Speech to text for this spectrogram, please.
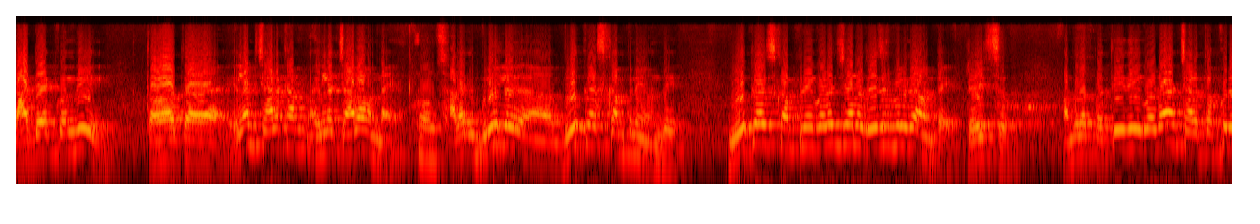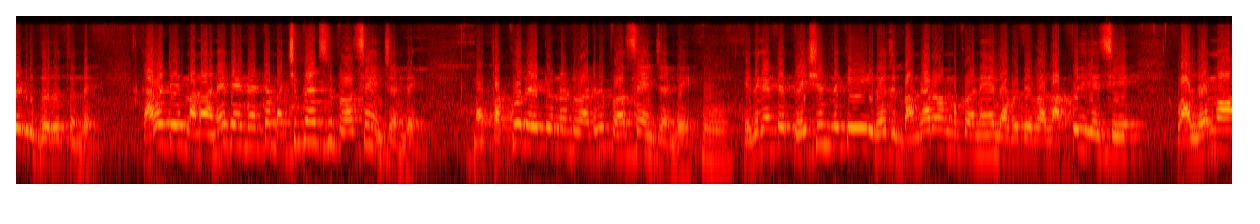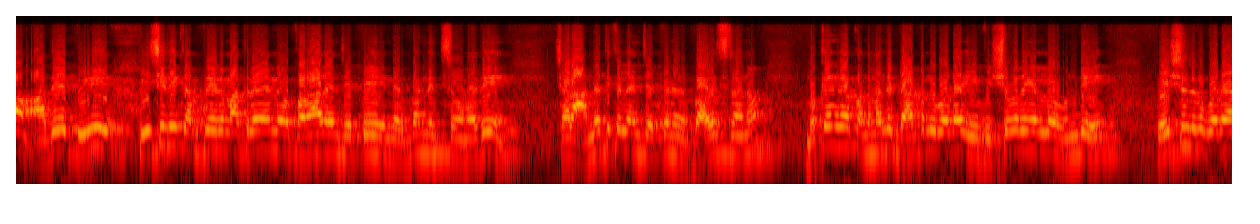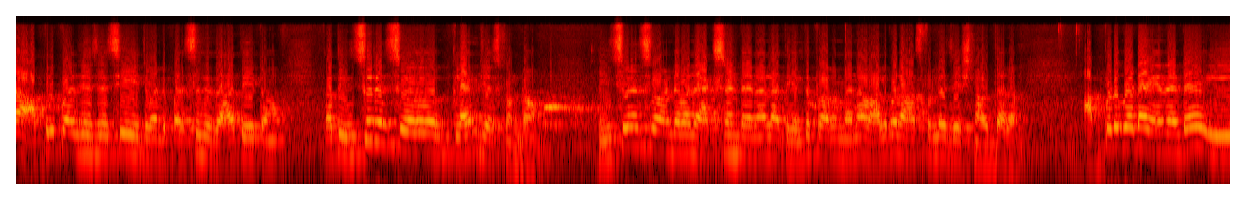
కార్డియాక్ ఉంది తర్వాత ఇలాంటి చాలా ఇలా చాలా ఉన్నాయి. అలాగే బ్లూ బ్లూ క్రాస్ కంపెనీ ఉంది. బ్లూ క్రాస్ కంపెనీ కూడా చాలా రీజనబుల్గా ఉంటాయి రేట్స్. అందులో ప్రతిదీ కూడా చాలా తక్కువ రేటుకి దొరుకుతుంది. కాబట్టి మనం అనేది ఏంటంటే మంచి బ్రాండ్స్ని ప్రోత్సహించండి. మరి తక్కువ రేటు ఉన్నటువంటి వాటిని ప్రోత్సహించండి. ఎందుకంటే పేషెంట్లకి ఈరోజు బంగారం అమ్ముకొని లేకపోతే వాళ్ళు అప్పులు చేసి వాళ్ళేమో అదే పీడీ పీసీడీ కంపెనీలు మాత్రమే నువ్వు కొనాలని చెప్పి నిర్బంధించడం అనేది చాలా అనెతికల్ అని చెప్పి నేను భావిస్తున్నాను. ముఖ్యంగా కొంతమంది డాక్టర్లు కూడా ఈ విశ్వవలయంలో ఉండి పేషెంట్ను కూడా అప్పులు పాలు చేసేసి ఇటువంటి పరిస్థితి దాతీయటం తర్వాత ఇన్సూరెన్స్ క్లెయిమ్ చేసుకుంటాం. ఇన్సూరెన్స్లో ఉండే వాళ్ళు యాక్సిడెంట్ అయినా లేకపోతే హెల్త్ ప్రాబ్లం అయినా వాళ్ళు కూడా హాస్పిటలైజేషన్ అవుతారు. అప్పుడు కూడా ఏంటంటే ఈ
